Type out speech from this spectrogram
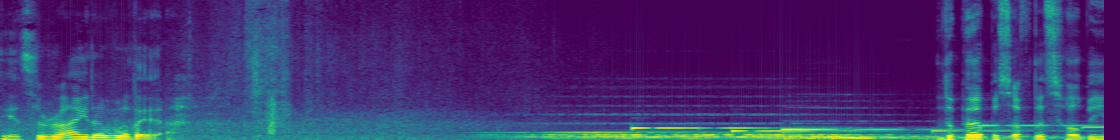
is right over there. The purpose of this hobby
